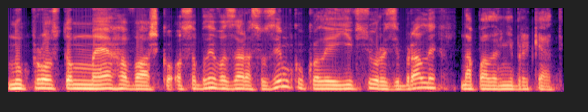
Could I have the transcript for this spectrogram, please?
ну просто мега важко, особливо зараз узимку, коли її всю розібрали на паливні брикети.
